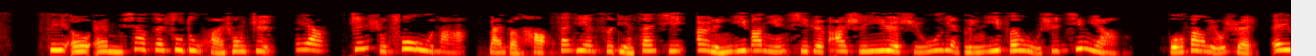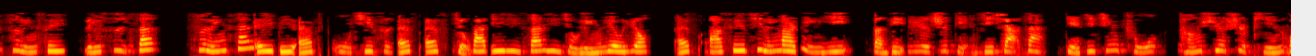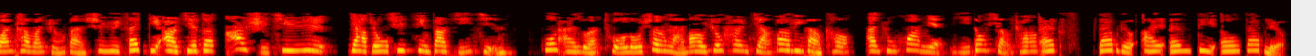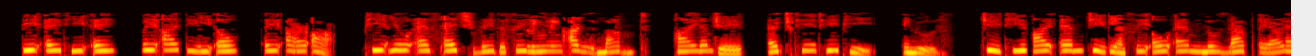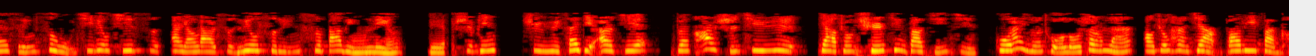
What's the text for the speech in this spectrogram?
C O M 下载速度缓冲质量真属错误码版本号三点四点三七，二零一八年七月二十一日十五点零一分五十七秒。播放流水 A 四零 C 零四三四零三 A B F 五七四 F F 九八一一三一九零六 U F 八 C 七零二零一本地日志点击下载。点击清除。腾讯视频观看完整版是预赛第二阶段。二十七日，亚洲区劲爆集锦，郭艾伦陀螺上篮，澳洲悍将暴力反扣。按住画面移动小窗。X W I N D O W D A T A V I D E O A R R P U S H V 的 C 零零二五 Mount I N G H T T P News。G t i m g 点 c o m news app l s 零四五七六七四二幺二四六四零四八零零点视频是预赛第二阶段二十七日亚洲区劲爆集锦，郭艾伦陀螺上篮，澳洲悍将暴力反扣，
